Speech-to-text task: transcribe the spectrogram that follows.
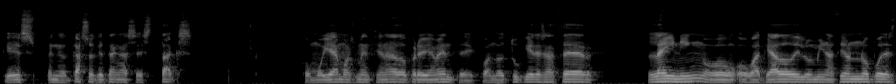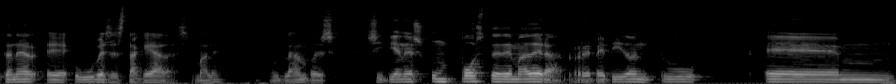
que es en el caso que tengas stacks, como ya hemos mencionado previamente, cuando tú quieres hacer lining o, vaqueado de iluminación no puedes tener eh, UVs estaqueadas, ¿vale? En plan, pues si tienes un poste de madera repetido en tu em,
